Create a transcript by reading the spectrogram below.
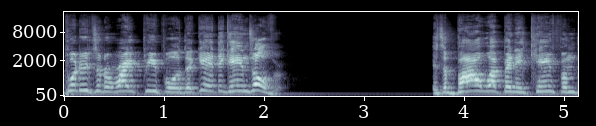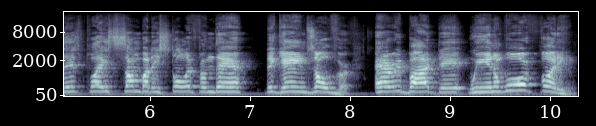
put it to the right people. The, the game's over. It's a bioweapon. It came from this place. Somebody stole it from there. The game's over. Everybody. We in a war footing.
